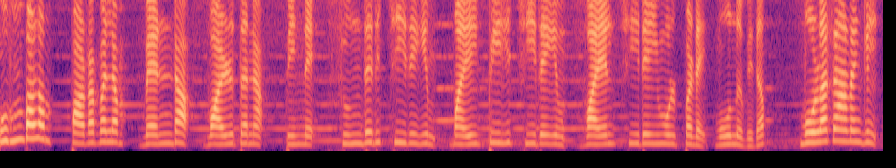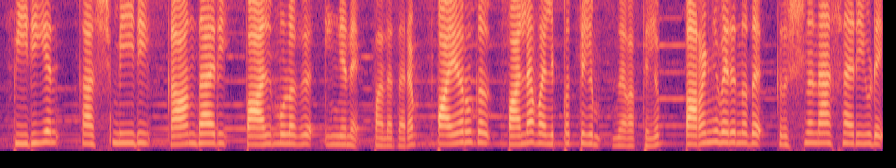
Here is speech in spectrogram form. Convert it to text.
കുമ്പളം പടവലം വെണ്ട വഴുതന പിന്നെ സുന്ദരിച്ചീരയും മയിൽപ്പീലിച്ചീരയും വയൽച്ചീരയും ഉൾപ്പെടെ മൂന്ന് വിധം. മുളകാണെങ്കിൽ പിരിയൻ കശ്മീരി കാന്താരി പാൽമുളക് ഇങ്ങനെ പലതരം. പയറുകൾ പല വലിപ്പത്തിലും നിറത്തിലും. പറഞ്ഞു വരുന്നത് കൃഷ്ണനാശാരിയുടെ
